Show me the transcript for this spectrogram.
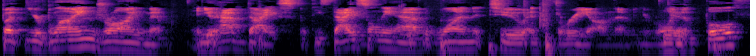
But you're blind drawing them, and you Yeah. have dice, but these dice only have one, two, and three on them, and you're rolling Yeah. them both.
